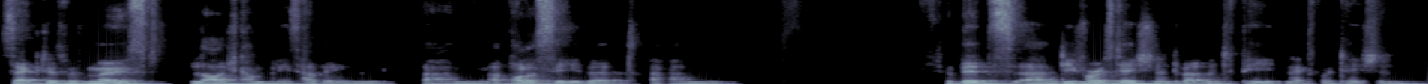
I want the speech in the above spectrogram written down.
sectors, with most large companies having um, a policy that um, forbids um, deforestation and development of peat and exploitation.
